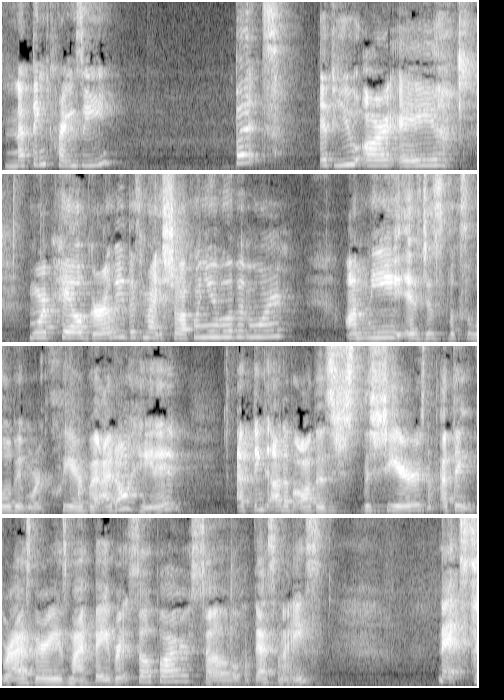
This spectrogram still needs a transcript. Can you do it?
Nothing crazy. But if you are a more pale girly, this might show up on you a little bit more. On me, it just looks a little bit more clear, but I don't hate it. I think out of all the, sh the sheers, I think raspberry is my favorite so far, so that's nice. Next,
